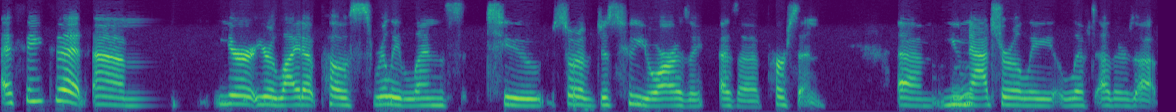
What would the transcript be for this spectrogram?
I think that um, your your light up posts really lends to sort of just who you are as a as a person. Um, mm-hmm. You naturally lift others up,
